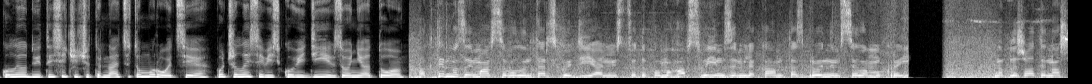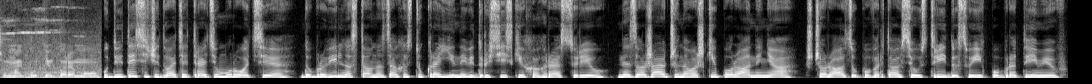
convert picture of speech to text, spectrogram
коли у 2014 році почалися військові дії в зоні АТО. Активно займався волонтерською діяльністю, допомагав своїм землякам та Збройним силам України наближати нашу майбутню перемогу. У 2023 році добровільно став на захист України від російських агресорів, незважаючи на важкі поранення, щоразу повертався у стрій до своїх побратимів.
